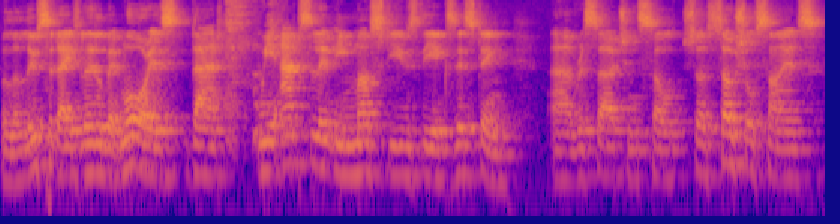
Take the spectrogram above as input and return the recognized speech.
will elucidate a little bit more is that we absolutely must use the existing uh, research and so, so social science,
